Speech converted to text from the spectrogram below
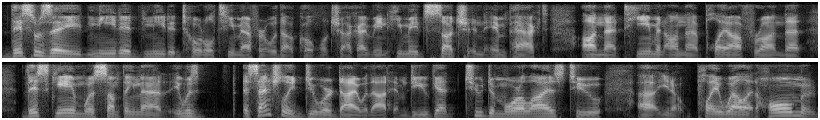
this was a needed needed total team effort without Kovalchuk. I mean, he made such an impact on that team and on that playoff run that this game was something that it was essentially do or die without him. Do you get too demoralized to, uh, you know, play well at home,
